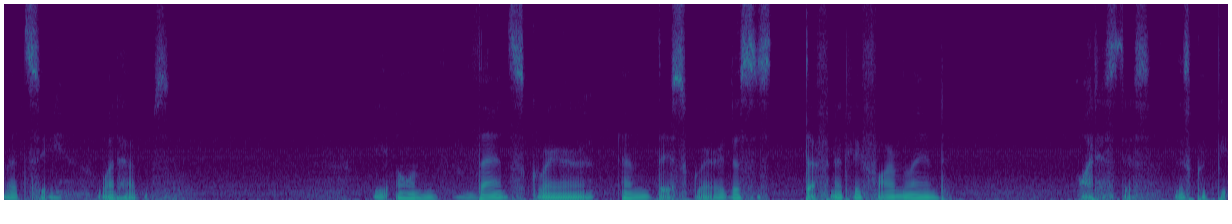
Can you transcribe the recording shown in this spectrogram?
let's see what happens own that square and this square. This is definitely farmland. What is this? This could be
